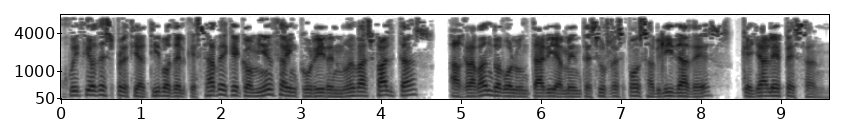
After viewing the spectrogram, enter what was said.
juicio despreciativo del que sabe que comienza a incurrir en nuevas faltas, agravando voluntariamente sus responsabilidades, que ya le pesan.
